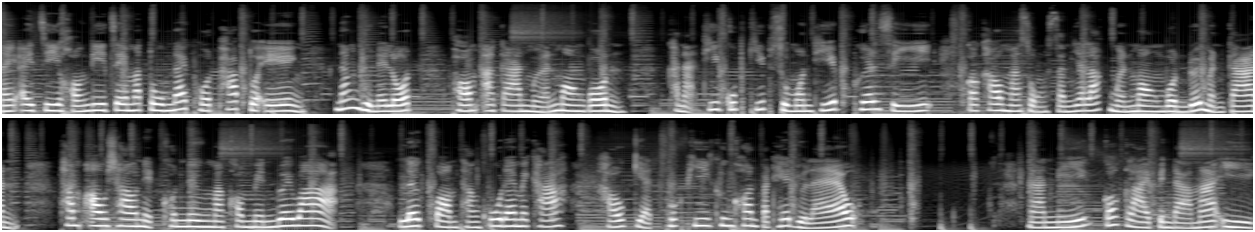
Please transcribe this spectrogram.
ใน IG ของดีเจมะตูมได้โพสต์ภาพตัวเอง นั่งอยู่ในรถ พร้อมอาการเหมือนมองบนขณะที่กุ๊บกิ๊บสุมนทิพย์เพื่อนซีก็เข้ามาส่งสัญญลักษณ์เหมือนมองบนด้วยเหมือนกัน ทำเอาชาวเน็ตคนหนึ่งมาคอมเมนต์ด้วยว่า เลิกปลอมทั้งคู่ได้ไหมคะ เขาเกลียดพวกพี่ครึ่งค่อนประเทศอยู่แล้ว งานนี้ก็กลายเป็นดราม่าอีก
